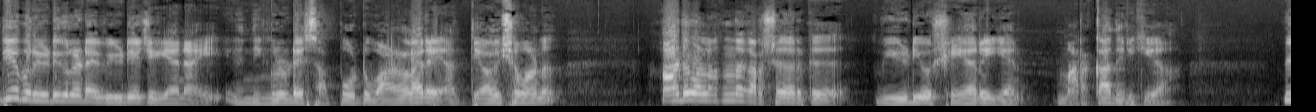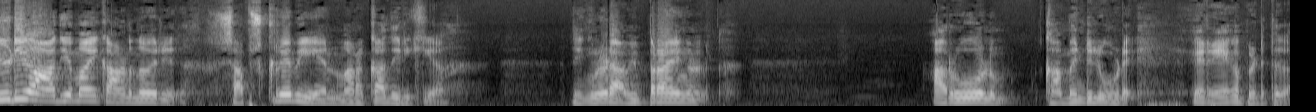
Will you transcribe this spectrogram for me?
പുതിയ ബ്രീഡുകളുടെ വീഡിയോ ചെയ്യാനായി നിങ്ങളുടെ സപ്പോർട്ട് വളരെ അത്യാവശ്യമാണ്. ആട് വളർത്തുന്ന കർഷകർക്ക് വീഡിയോ ഷെയർ ചെയ്യാൻ മറക്കാതിരിക്കുക. വീഡിയോ ആദ്യമായി കാണുന്നവർ സബ്സ്ക്രൈബ് ചെയ്യാൻ മറക്കാതിരിക്കുക. നിങ്ങളുടെ അഭിപ്രായങ്ങൾ അറിവുകളും കമന്റിലൂടെ രേഖപ്പെടുത്തുക.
